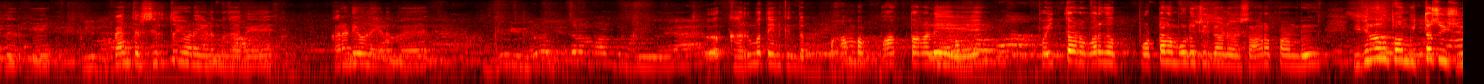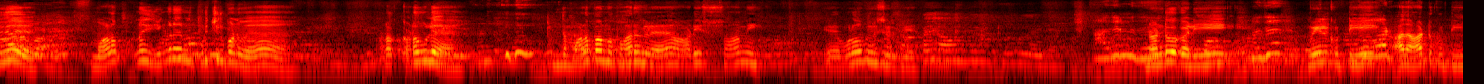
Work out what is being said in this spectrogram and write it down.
இது இருக்கு. பேந்தர் சிறுத்தையோட எலும்புங்க அது. கரடியோட எலும்பு. கருமத்தை எனக்கு இந்த பாம்பை பார்த்தாலே பைத்தான பாருங்க பொட்டலம் போட்டு வச்சிருக்கானு சார பாம்பு இதனால பாம்பு? இத்தா சைஸு மழை எங்கடா இருந்து பிடிச்சிருப்பானுவேன் அட கடவுளே. இந்த மலைப்பாம்பை பாருங்களேன் அடே சாமி. எவ்வளோ பெருசு இருக்கு. நண்டுவக்காளி அது? முயல்குட்டி அது ஆட்டுக்குட்டி.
